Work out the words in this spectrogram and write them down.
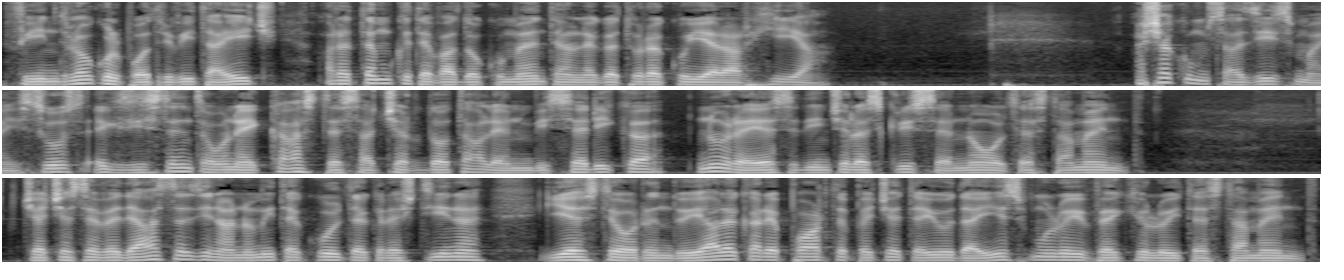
Fiind locul potrivit aici, arătăm câteva documente în legătură cu ierarhia. Așa cum s-a zis mai sus, existența unei caste sacerdotale în biserică nu reiese din cele scrise în Noul Testament. Ceea ce se vede astăzi în anumite culte creștine este o rânduială care poartă pe cete iudaismului Vechiului Testament.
